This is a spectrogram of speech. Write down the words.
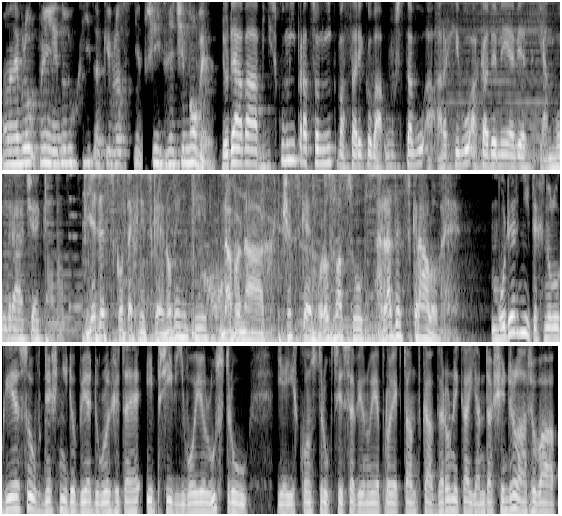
ale nebylo úplně jednoduchý taky vlastně přijít s něčím novým. Dodává výzkumný pracovník Masarykova ústavu a archivu Akademie věd Jan Vondráček. Vědecko-technické novinky na vlnách Českého rozhlasu Hradec Králové. Moderní technologie jsou v dnešní době důležité i při vývoji lustrů. Jejich konstrukci se věnuje projektantka Veronika Janda Šindelářová.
